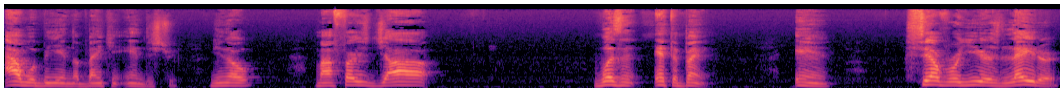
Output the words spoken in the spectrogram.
I would be in the banking industry. You know, my first job wasn't at the bank. And several years later,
